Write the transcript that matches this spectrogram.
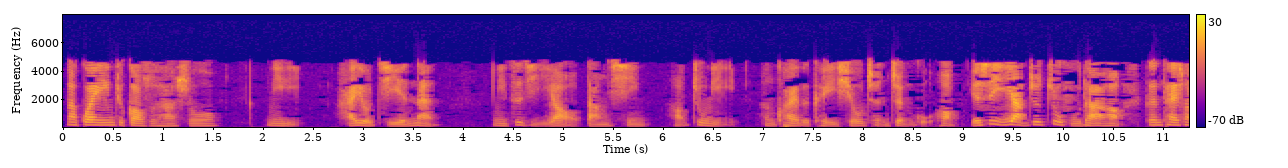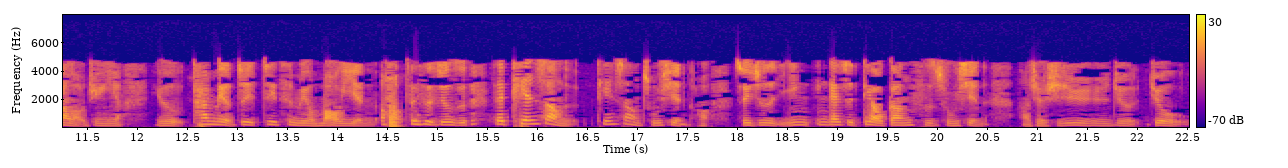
那观音就告诉他说：“你还有劫难，你自己要当心。好，祝你很快的可以修成正果。哈，也是一样，就祝福他哈，跟太上老君一样，有他没有这这次没有冒烟哦，这次就是在天上的。”天上出现的哈，所以就是应应该是吊钢丝出现的，好，就嘘就就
